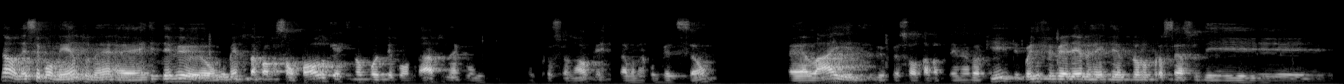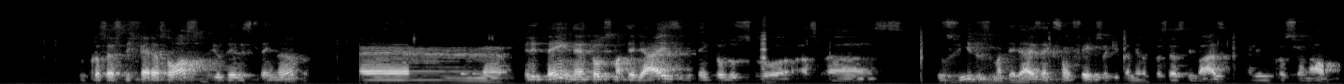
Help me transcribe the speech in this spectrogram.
Não, nesse momento, né, é, a gente teve o momento da Copa São Paulo, que a gente não pôde ter contato, né, com o profissional, que a gente estava na competição, é, lá e, o pessoal estava treinando aqui. Depois de fevereiro a gente entrou no processo de no processo de férias nosso e o deles treinando. É, ele tem né, todos os materiais, ele tem todos as, as, os vídeos, os materiais né, que são feitos aqui também no processo de base, ali no profissional.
